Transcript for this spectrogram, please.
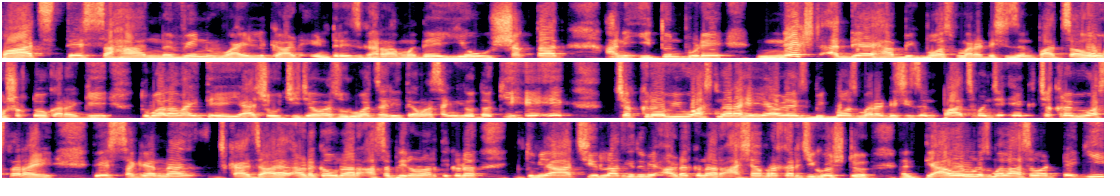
पाच ते सहा नवीन वाईल्ड कार्ड एंट्रीज घरामध्ये येऊ शकतात. आणि इथून पुढे नेक्स्ट अध्याय हा बिग बॉस मराठी सीझन पाचचा होऊ शकतो. कारण की तुम्हाला माहिती आहे या शोची जेव्हा सुरुवात झाली तेव्हा सांगितलं होतं की हे एक चक्रव्यूह असणार आहे यावेळेस. बिग बॉस मराठी सीझन पाच म्हणजे एक चक्रव्यूह असणार आहे. ते सगळ्यांना काय जाळ्यात अडकवणार असं फिरवणार तिकडं. तुम्ही आज शिरलात की तुम्ही अडकणार अशा प्रकारची गोष्ट. आणि त्यावरूनच मला असं वाटतं की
